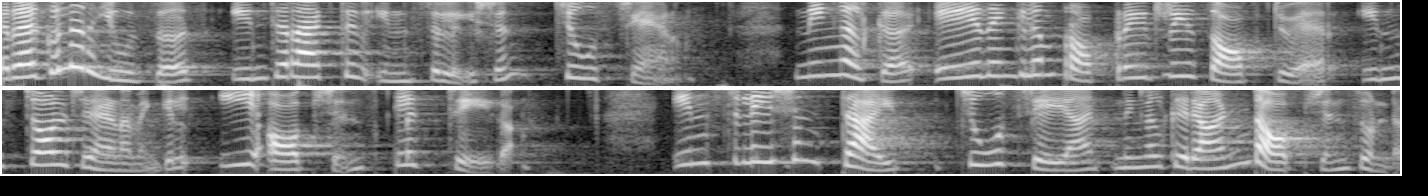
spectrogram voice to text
Regular users interactive installation choose ചെയ്യണം. നിങ്ങൾക്ക് ഏതെങ്കിലും പ്രൊപ്പറേറ്ററി സോഫ്റ്റ്വെയർ ഇൻസ്റ്റാൾ ചെയ്യണമെങ്കിൽ ഈ ഓപ്ഷൻസ് ക്ലിക്ക് ചെയ്യുക. ഇൻസ്റ്റലേഷൻ ടൈപ്പ് ചൂസ് ചെയ്യാൻ നിങ്ങൾക്ക് രണ്ട് ഓപ്ഷൻസ് ഉണ്ട്.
